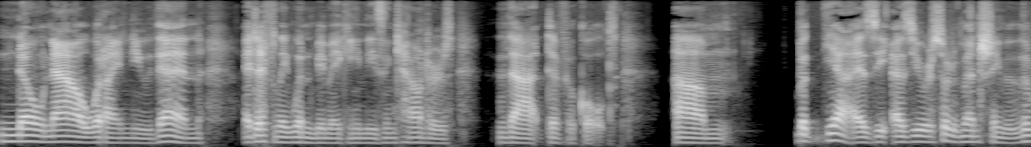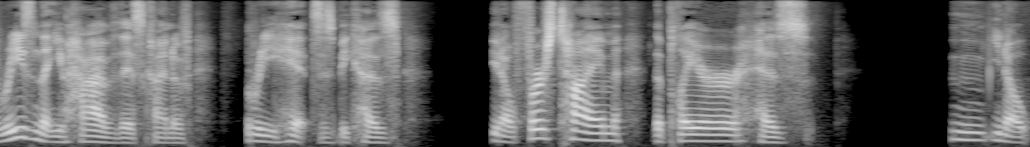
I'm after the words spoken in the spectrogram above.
know now what I knew then, I definitely wouldn't be making these encounters that difficult. Um, but yeah, as you, as you were sort of mentioning, the reason that you have this kind of three hits is because you know first time the player has mm, you know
